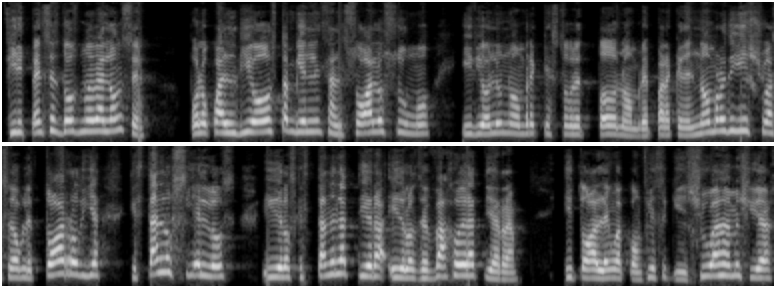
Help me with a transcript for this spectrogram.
Filipenses 2, 9 al 11. Por lo cual Dios también le ensalzó a lo sumo y diole un nombre que es sobre todo nombre, para que en el nombre de Yeshua se doble toda rodilla que está en los cielos y de los que están en la tierra y de los debajo de la tierra, y toda lengua confiese que Yeshua HaMashiach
